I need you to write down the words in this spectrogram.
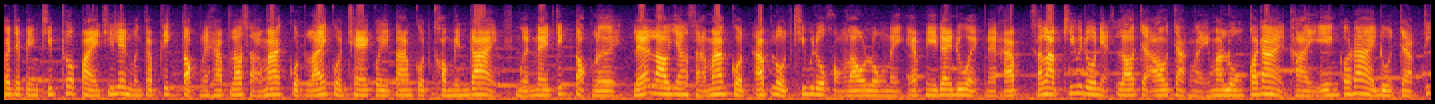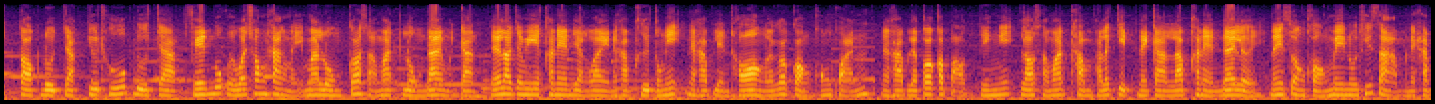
ก็จะเป็นคลิปทั่วไปที่เล่นเหมือนกับ TikTok นะครับเราสามารถกดไลค์กดแชร์กดติดตามกดคอมเมนต์ได้เหมือนใน TikTok เลย และเรายังสามารถกดอัปโหลดคลิปวิดีโอของเราลงในแอปนี้ได้ด้วยนะครับสำหรับคลิปวิดีโอเนี่ยเราจะเอาจากไหนมาลงก็ได้ถ่ายเองก็ได้ดูดจาก TikTok ดูดจาก YouTube ดูดจาก Facebook หรือว่าช่องทางไหนมาลงก็สามารถลงได้เหมือนกัน และเราจะมีคะแนนอย่างไรนะครับคือตรงนี้นะครับเหรียญทองแล้วก็กล่องของขวัญนะครับแล้วก็กระเป๋าอย่างนี้เราสามารถทำภารกิจในการรับคะแนนได้เลย ในส่วนของเมนูที่3นะครับ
